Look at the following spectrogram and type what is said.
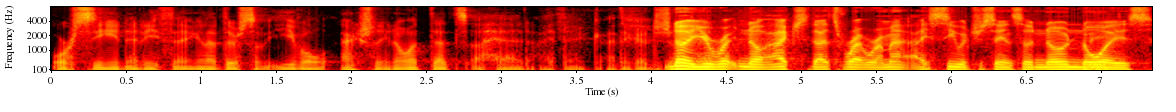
or seeing anything and that there's some evil. Actually, you know what? That's ahead, I think. I think I just No, you're right. No, actually, that's right where I'm at. I see what you're saying. So no noise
